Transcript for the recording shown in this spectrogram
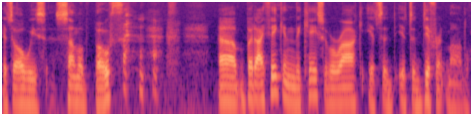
it's always some of both. uh, but I think in the case of Iraq, it's a, it's a different model.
